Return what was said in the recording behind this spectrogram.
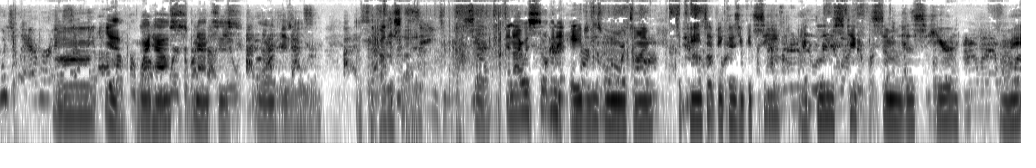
Would you ever Uh, yeah, White House Ware to write about announces you? I- I war is over. That's the other side. So, and I was still gonna age this one more time to paint it because you could see I glue stick some of this here, alright,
